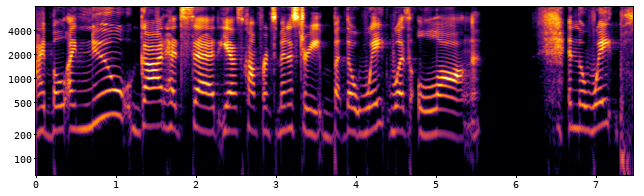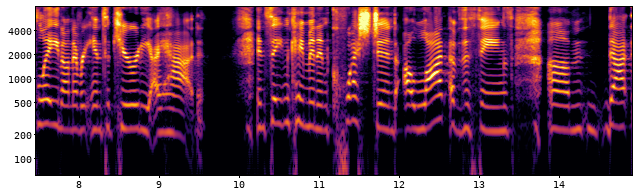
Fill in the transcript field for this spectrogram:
I be- I knew God had said yes, conference ministry, but the wait was long, and the wait played on every insecurity I had. And Satan came in and questioned a lot of the things um, that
